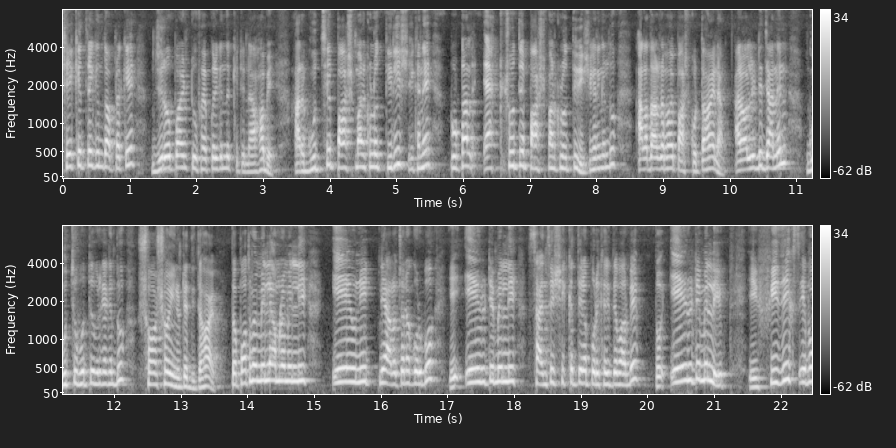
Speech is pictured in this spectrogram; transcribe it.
সেক্ষেত্রে কিন্তু আপনাকে জিরো পয়েন্ট টু ফাইভ করে কিন্তু কেটে নেওয়া হবে। আর গুচ্ছে পাস মার্ক হলো তিরিশ, এখানে টোটাল একশোতে পাস মার্ক হলো তিরিশ, এখানে কিন্তু আলাদা আলাদাভাবে পাস করতে হয় না। আর অলরেডি জানেন, গুচ্ছ ভর্তি পরীক্ষা কিন্তু শ শ ইউনিটে দিতে হয়। তো প্রথমে মিললে আমরা মিললি এ ইউনিট নিয়ে আলোচনা করব। এই এ ইউনিটে মেনলি সায়েন্সের শিক্ষার্থীরা পরীক্ষা দিতে পারবে। তো এ ইউনিটে মেনলি এই ফিজিক্স এবং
